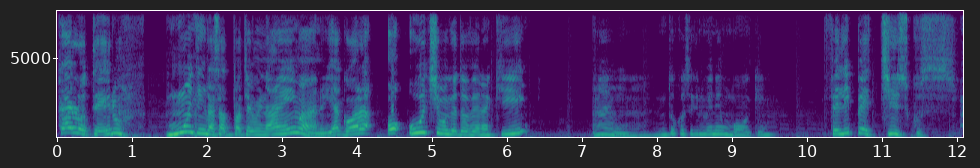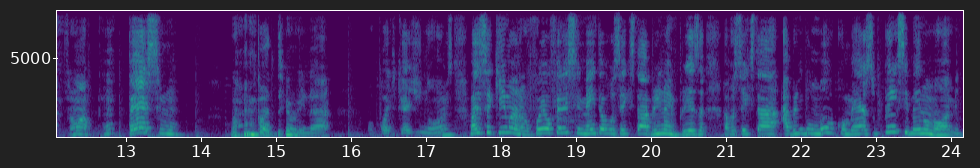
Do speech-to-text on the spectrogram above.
Carloteiro, muito engraçado pra terminar, hein, mano? E agora, o último que eu tô vendo aqui. Ai, mano, não tô conseguindo ver nenhum bom aqui. Felipe Tiscos. Uma- um péssimo nome pra terminar o podcast de nomes. Mas isso aqui, mano, foi um oferecimento a você que está abrindo a empresa, a você que está abrindo um novo comércio. Pense bem no nome.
